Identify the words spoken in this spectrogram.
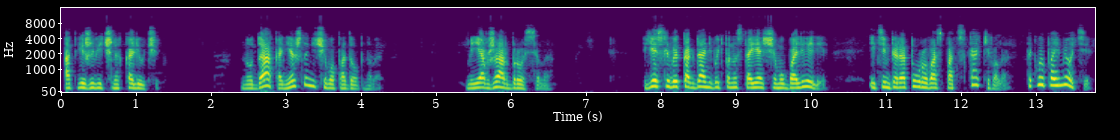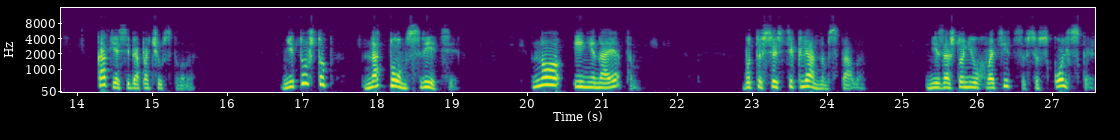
от ежевичных колючек? Ну да, конечно, ничего подобного. Меня в жар бросило. Если вы когда-нибудь по-настоящему болели, и температура у вас подскакивала, так вы поймете, как я себя почувствовала. Не то чтоб на том свете, но и не на этом. Будто все стеклянным стало ни за что не ухватиться, все скользкое.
